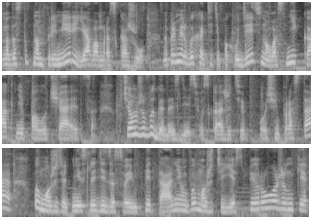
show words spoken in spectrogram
На доступном примере я вам расскажу. Например, вы хотите похудеть, но у вас никак не получается. В чем же выгода здесь, вы скажете? Очень простая. Вы можете не следить за своим питанием, вы можете есть пироженки,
